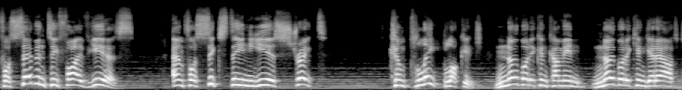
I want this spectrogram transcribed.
for 75 years and for 16 years straight. Complete blockage. Nobody can come in, nobody can get out.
